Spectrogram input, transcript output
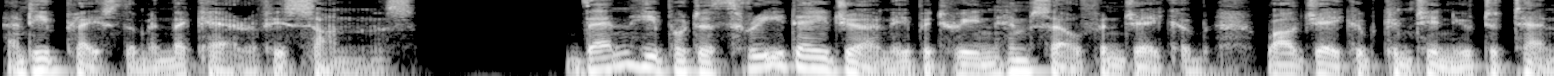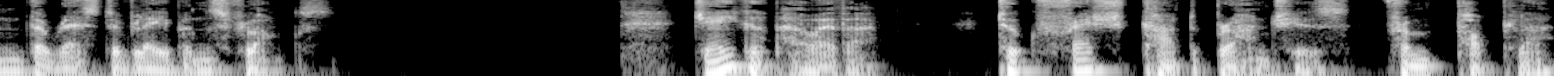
and he placed them in the care of his sons. Then he put a three-day journey between himself and Jacob, while Jacob continued to tend the rest of Laban's flocks. Jacob, however, took fresh-cut branches from poplar,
